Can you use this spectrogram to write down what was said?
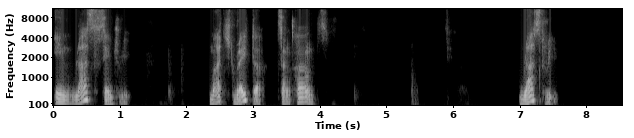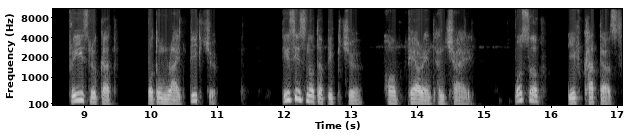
in last century, much later than ants. Lastly, please look at bottom right picture. This is not a picture of parent and child. Both of leaf cutters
